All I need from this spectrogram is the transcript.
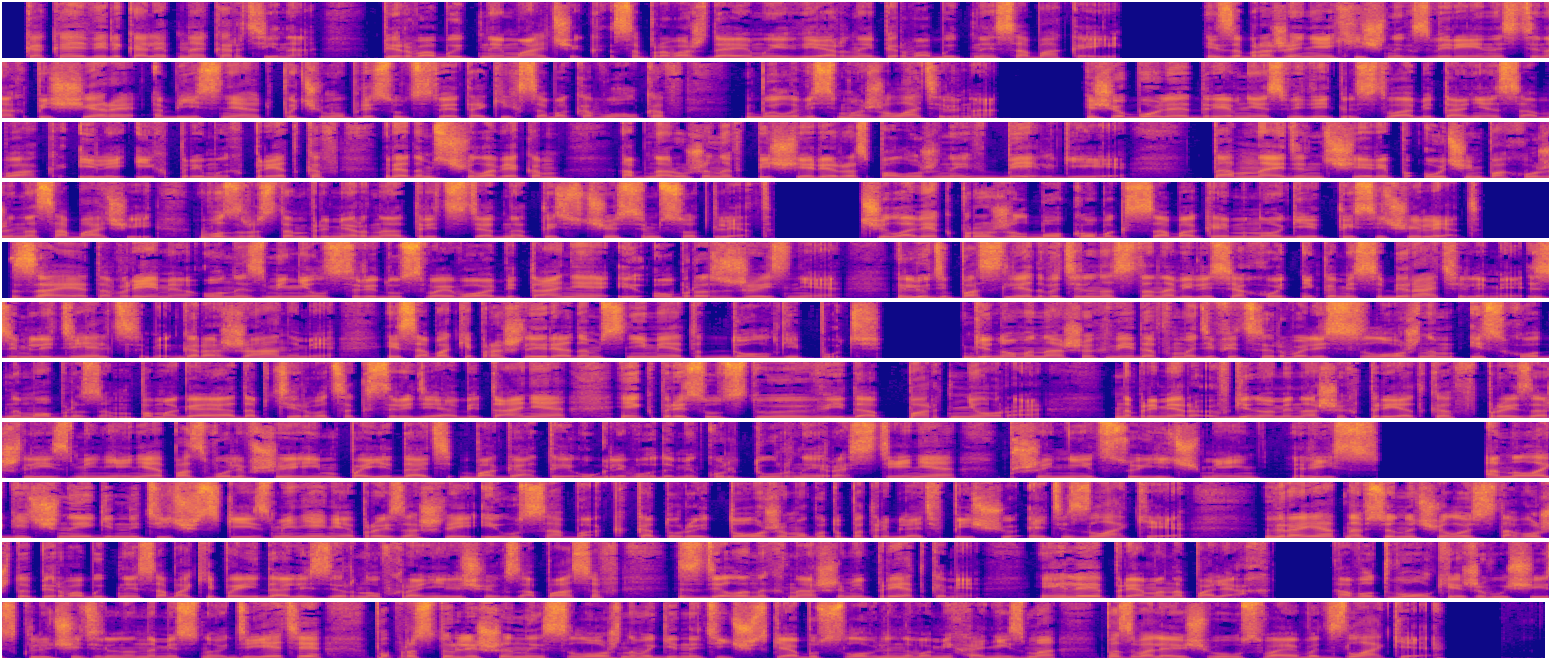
Какая великолепная картина! Первобытный мальчик, сопровождаемый верной первобытной собакой. Изображения хищных зверей на стенах пещеры объясняют, почему присутствие таких собаковолков было весьма желательно. Еще более древнее свидетельство обитания собак или их прямых предков рядом с человеком обнаружено в пещере, расположенной в Бельгии. Там найден череп, очень похожий на собачий, возрастом примерно 31 700 лет. Человек прожил бок о бок с собакой многие тысячи лет. За это время он изменил среду своего обитания и образ жизни. Люди последовательно становились охотниками-собирателями, земледельцами, горожанами, и собаки прошли рядом с ними этот долгий путь. Геномы наших видов модифицировались сложным исходным образом, помогая адаптироваться к среде обитания и к присутствию вида партнера. Например, в геноме наших предков произошли изменения, позволившие им поедать богатые углеводами культурные растения, пшеницу, ячмень, рис. Аналогичные генетические изменения произошли и у собак, которые тоже могут употреблять в пищу эти злаки. Вероятно, все началось с того, что первобытные собаки поедали зерно в хранилищах запасов, сделанных нашими предками, или прямо на полях. А вот волки, живущие исключительно на мясной диете, попросту лишены сложного генетически обусловленного механизма, позволяющего усваивать злаки.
